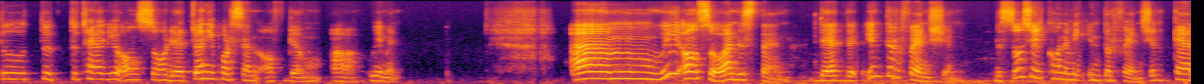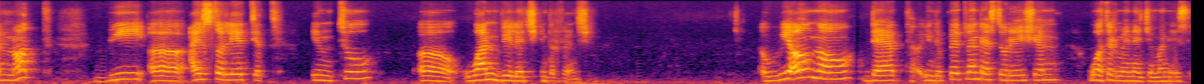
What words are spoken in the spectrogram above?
to, to, to tell you also that 20% of them are women. Um, we also understand that the intervention, the socioeconomic intervention cannot be uh, isolated into uh, one village intervention. We all know that in the peatland restoration, water management is,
